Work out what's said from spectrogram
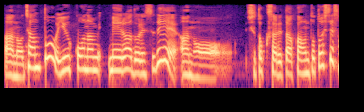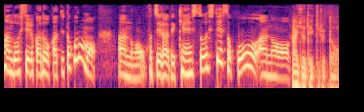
あのちゃんと有効なメールアドレスであの取得されたアカウントとして賛同しているかどうかっていうところもあのこちらで検出をしてそこをあの排除できると、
